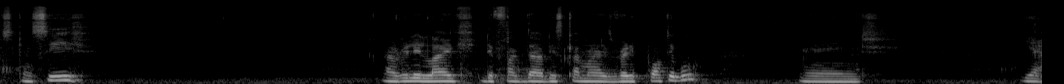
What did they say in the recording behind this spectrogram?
As you can see I really like the fact that this camera is very portable. And yeah.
